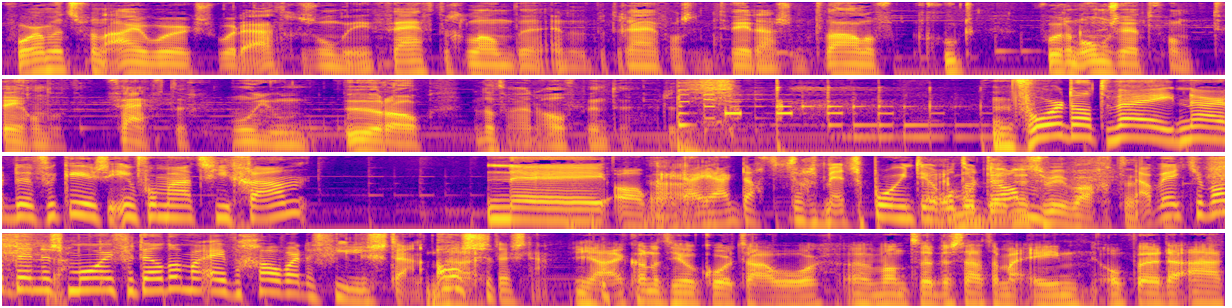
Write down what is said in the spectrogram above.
Formats van iWorks worden uitgezonden in 50 landen... en het bedrijf was in 2012 goed voor een omzet van 250 miljoen euro. En dat waren de hoofdpunten. Voordat wij naar de verkeersinformatie gaan... Nee, oké. Okay. Nou ja, ik dacht, het is Matchpoint in Ja, Rotterdam. moet Dennis weer wachten. Nou, weet je wat, Dennis, mooi. Vertel dan maar even gauw waar de files staan. Nou, als ze er staan. Ja, ik kan het heel kort houden hoor. Uh, want uh, er staat er maar één. Op uh, de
